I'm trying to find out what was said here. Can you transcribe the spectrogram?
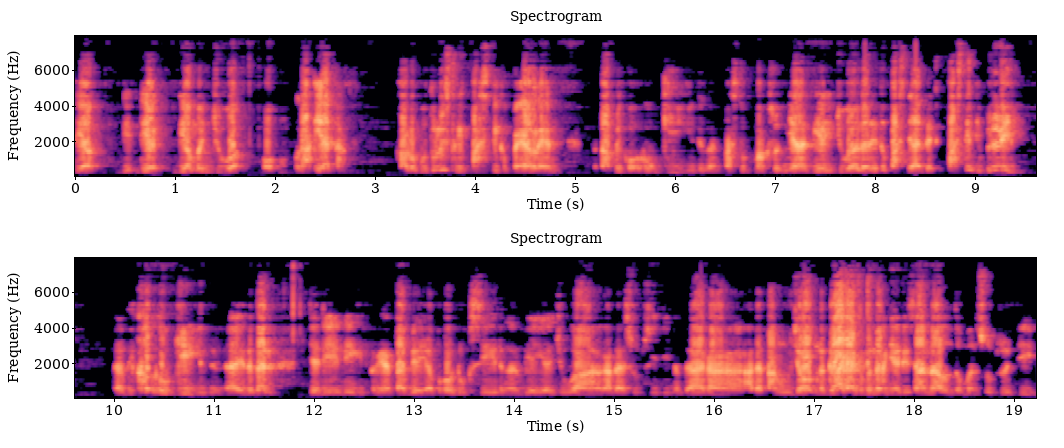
dia dia dia, menjual oh, rakyat kalau butuh listrik pasti ke PLN tetapi kok rugi gitu kan. Pasti maksudnya dia jualan itu pasti ada pasti dibeli tapi kok rugi gitu. Nah itu kan jadi ini ternyata biaya produksi dengan biaya jual ada subsidi negara ada tanggung jawab negara sebenarnya di sana untuk mensubsidi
